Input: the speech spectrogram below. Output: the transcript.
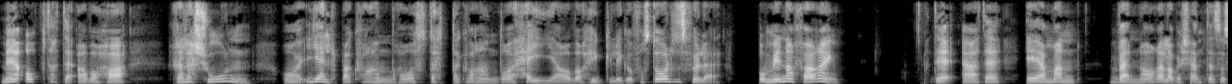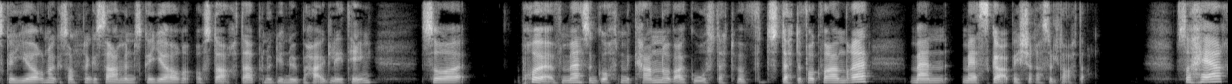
Vi er opptatt av å ha relasjonen og hjelpe hverandre og støtte hverandre og heie og være hyggelige og forståelsesfulle. Og min erfaring det er at det er man venner eller bekjente som skal gjøre noe sånt noe sammen, skal gjøre og starte på noen ubehagelige ting, så prøver vi så godt vi kan å være god støtte, støtte for hverandre, men vi skaper ikke resultater. Så her,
